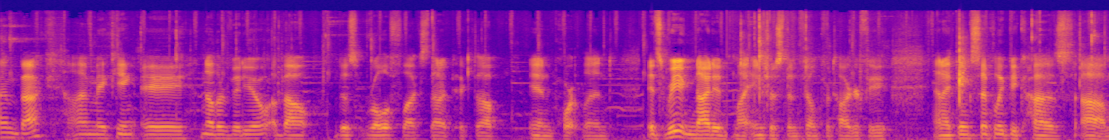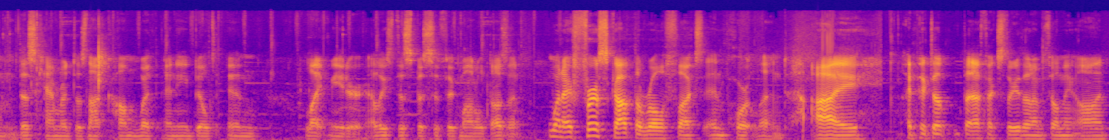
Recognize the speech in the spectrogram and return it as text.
I'm back. I'm making a, another video about this Rolleiflex that I picked up in Portland. It's reignited my interest in film photography and I think simply because um, this camera does not come with any built-in light meter, at least this specific model doesn't. When I first got the Rolleiflex in Portland, I, I picked up the FX3 that I'm filming on,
